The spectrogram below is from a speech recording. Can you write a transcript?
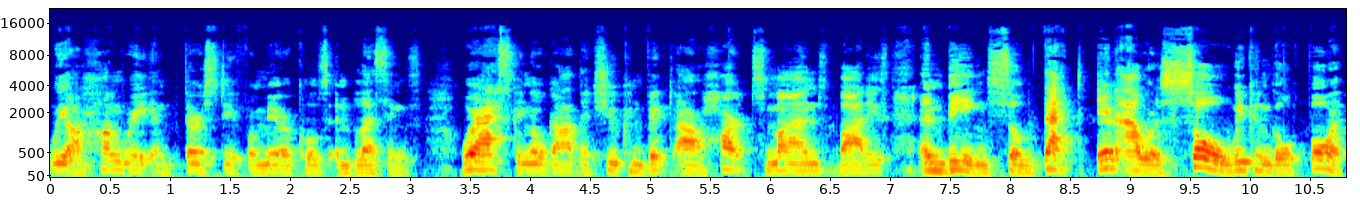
We are hungry and thirsty for miracles and blessings. We're asking, oh God, that you convict our hearts, minds, bodies, and beings so that in our soul we can go forth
